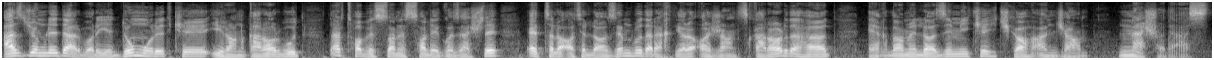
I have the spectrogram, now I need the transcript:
از جمله درباره دو مورد که ایران قرار بود در تابستان سال گذشته اطلاعات لازم رو در اختیار آژانس قرار دهد. اقدام لازمی که هیچگاه انجام نشده است.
